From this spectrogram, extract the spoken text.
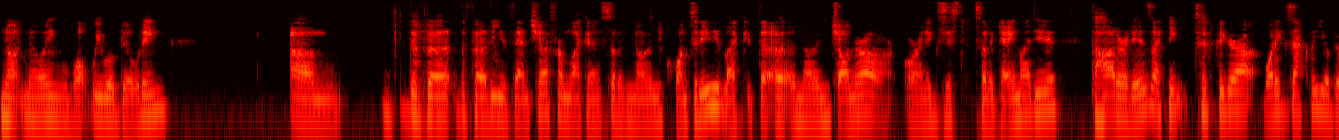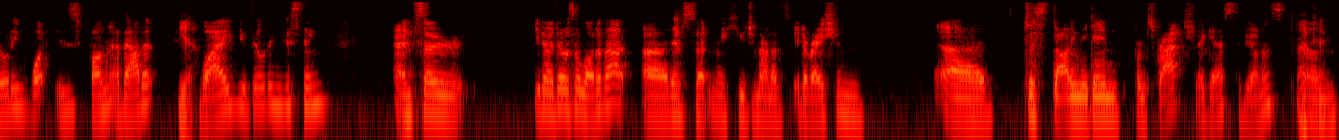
not knowing what we were building, um, the ver- the further you venture from like a sort of known quantity, like the, a known genre or, or an existing sort of game idea, the harder it is, I think, to figure out what exactly you're building, what is fun about it, yeah. why are you building this thing. And so, you know, there was a lot of that. Uh, there's certainly a huge amount of iteration, uh, just starting the game from scratch, I guess, to be honest. Okay. Um,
